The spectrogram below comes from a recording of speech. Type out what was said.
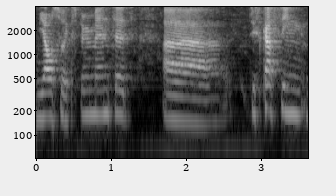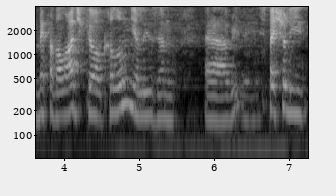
We also experimented uh, discussing methodological colonialism, uh, especially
